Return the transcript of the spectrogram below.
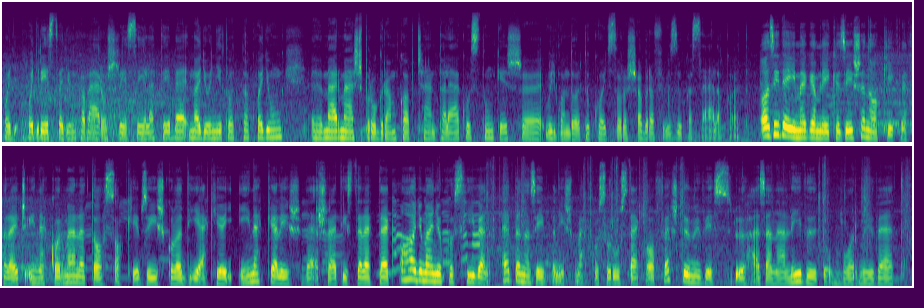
hogy, hogy részt vegyünk a városrész életébe. Nagyon nyitottak vagyunk, már más program kapcsán találkoztunk, és úgy gondoltuk, hogy szorosabbra fűzzük a szálakat. Az idei megemlékezésen a Kék ne felejts énekkar mellett a szakképző szakképzőiskola diákjai énekkel és versel tisztelektek. A hagyományokhoz híven ebben az évben is megkoszorúzták a festőművész szülőházánál lévő domborművet.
